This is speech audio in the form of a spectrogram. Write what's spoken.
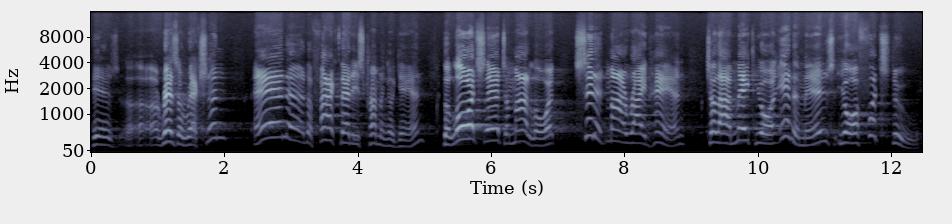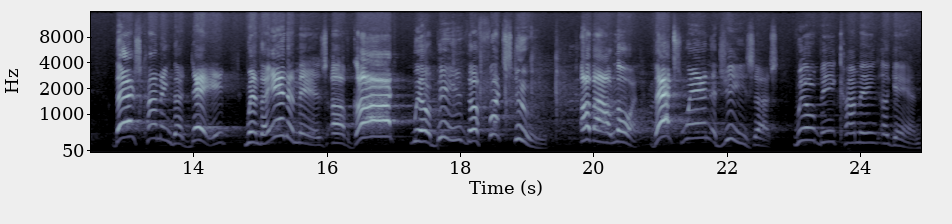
his uh, uh resurrection, and uh, the fact that he's coming again. The Lord said to my Lord, Sit at my right hand till I make your enemies your footstool. There's coming the day when the enemies of God will be the footstool of our Lord. That's when Jesus will be coming again.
